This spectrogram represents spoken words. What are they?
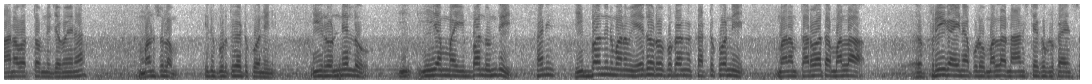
మానవత్వం నిజమైన మనుషులం. ఇది గుర్తుపెట్టుకొని ఈ రెండు నెలలు ఈఎంఐ ఇబ్బంది ఉంది. కానీ ఇబ్బందిని మనం ఏదో రూపకంగా కట్టుకొని మనం తర్వాత మళ్ళా ఫ్రీగా అయినప్పుడు మళ్ళీ నాన్ స్టేకబుల్ కాయిన్స్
